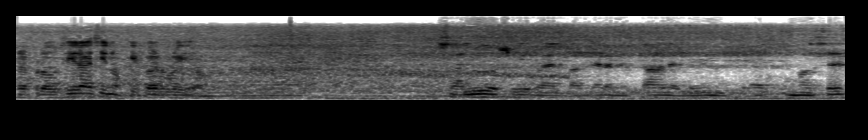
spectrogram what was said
reproducir a ver si nos quitó el ruido Saludos, soy Israel Bandera en estado les voy cómo hacer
